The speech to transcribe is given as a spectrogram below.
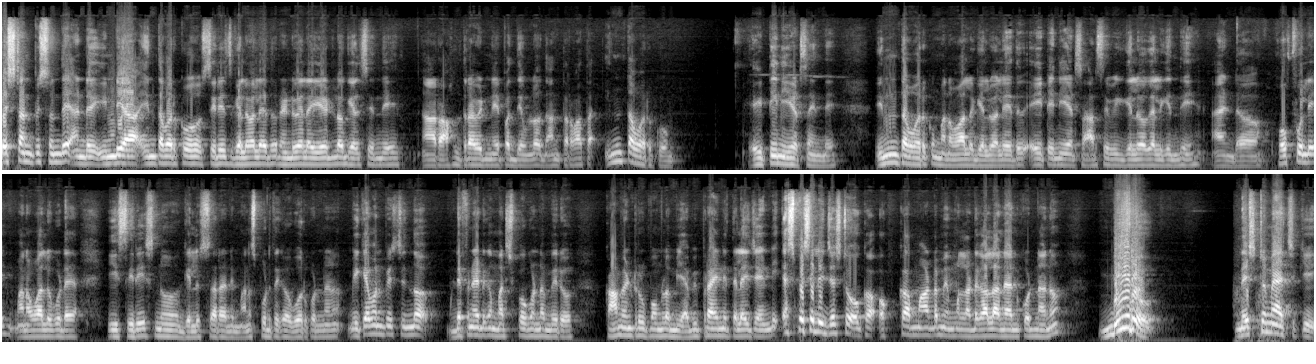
బెస్ట్ అనిపిస్తుంది. అండ్ ఇండియా ఇంతవరకు సిరీస్ గెలవలేదు. రెండు వేల ఏడులో గెలిచింది ఆ రాహుల్ ద్రావిడ్ నేపథ్యంలో. దాని తర్వాత ఇంతవరకు ఎయిటీన్ ఇయర్స్ అయింది. ఇంతవరకు మన వాళ్ళు గెలవలేదు. ఎయిటీన్ ఇయర్స్ ఆర్సీబీ గెలవగలిగింది. అండ్ హోప్ఫుల్లీ uh, మన వాళ్ళు కూడా ఈ సిరీస్ను గెలుస్తారని మనస్ఫూర్తిగా కోరుకుంటున్నాను. మీకేమనిపిస్తుందో డెఫినెట్గా మర్చిపోకుండా మీరు కామెంట్ రూపంలో మీ అభిప్రాయాన్ని తెలియజేయండి. ఎస్పెషల్లీ జస్ట్ ఒక ఒక్క మాట మిమ్మల్ని అడగాలని అనుకుంటున్నాను. మీరు నెక్స్ట్ మ్యాచ్కి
